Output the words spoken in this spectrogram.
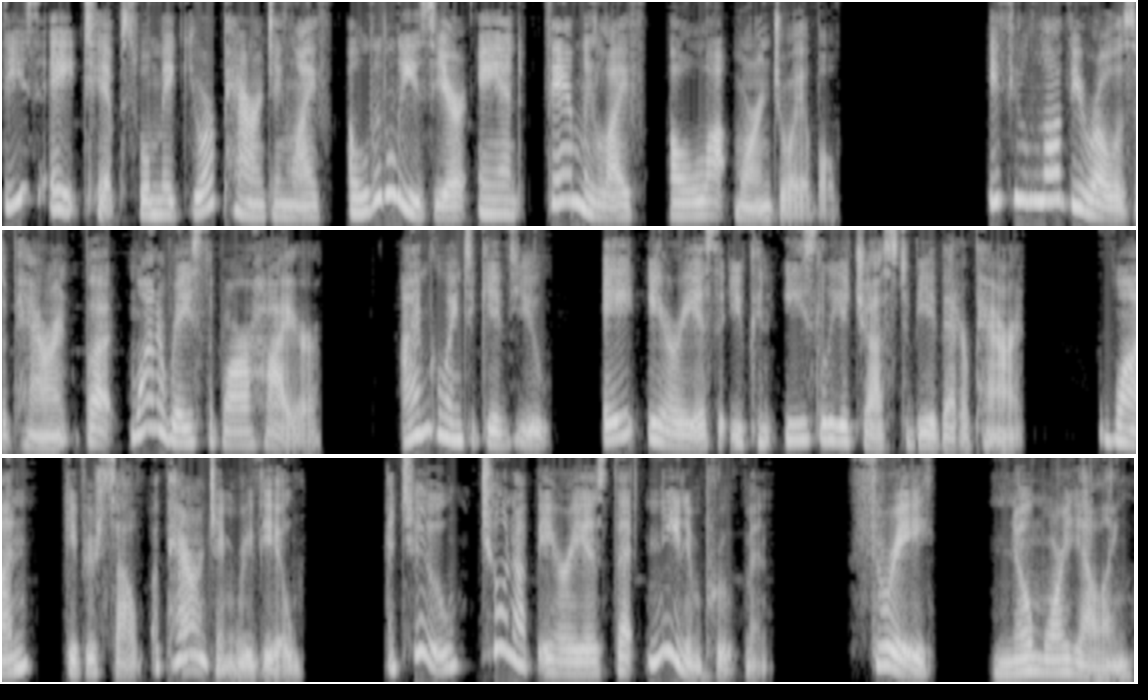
These eight tips will make your parenting life a little easier and family life a lot more enjoyable. If you love your role as a parent but want to raise the bar higher, I'm going to give you eight areas that you can easily adjust to be a better parent. One, give yourself a parenting review. Two, tune up areas that need improvement. Three, no more yelling.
